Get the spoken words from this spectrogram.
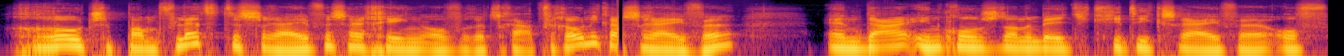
grootse pamflet te schrijven. Zij ging over het schaap Veronica schrijven. En daarin kon ze dan een beetje kritiek schrijven. Of,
